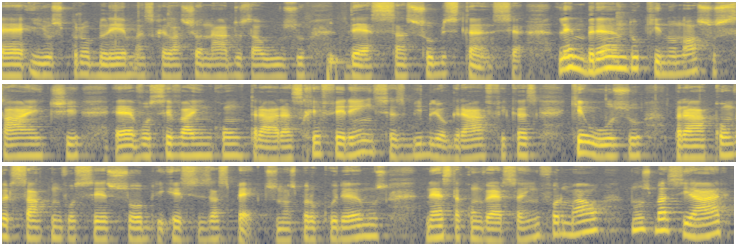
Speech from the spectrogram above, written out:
é, e os problemas relacionados ao uso dessa substância. Lembrando que no nosso site é, você vai encontrar as referências bibliográficas que eu uso para conversar com você sobre esses aspectos. Nós procuramos, nesta conversa informal, nos basear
